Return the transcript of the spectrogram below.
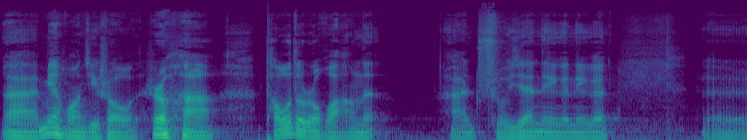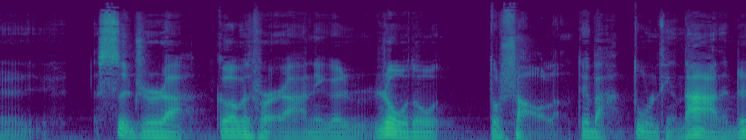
哎，面黄肌瘦的是吧？头都是黄的，啊，出现那个那个，呃，四肢啊，胳膊腿啊，那个肉都都少了，对吧？肚子挺大的，这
